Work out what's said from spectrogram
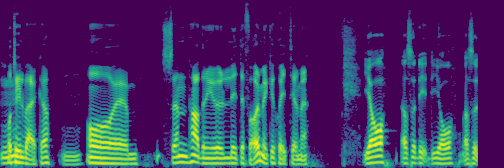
Mm. Och tillverka. Mm. Och eh, sen hade den ju lite för mycket skit till och med. Ja, alltså, det, det, ja, alltså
